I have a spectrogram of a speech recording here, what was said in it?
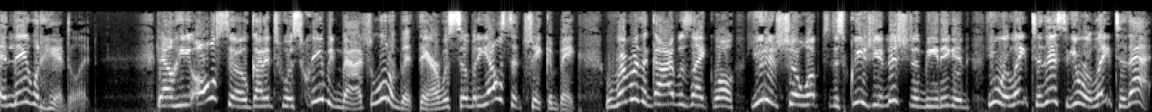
and they would handle it. Now, he also got into a screaming match a little bit there with somebody else at Shake and Bake. Remember the guy was like, well, you didn't show up to the Squeegee Initiative meeting and you were late to this and you were late to that.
